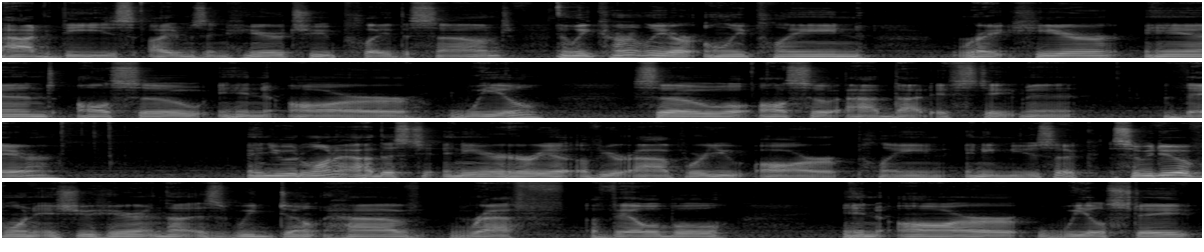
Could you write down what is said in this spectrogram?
add these items in here to play the sound. And we currently are only playing right here and also in our wheel. So we'll also add that if statement there. And you would want to add this to any area of your app where you are playing any music. So we do have one issue here, and that is we don't have ref available in our wheel state.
